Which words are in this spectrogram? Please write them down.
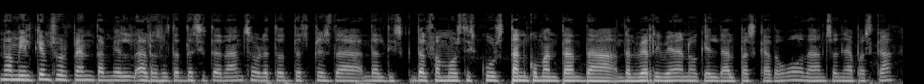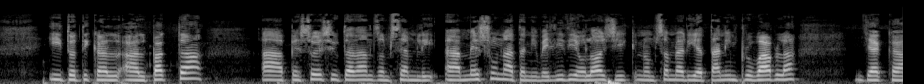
No, a mi el que em sorprèn també el, el resultat de Ciutadans, sobretot després de, del, dis, del famós discurs tan comentat de, d'Albert Rivera, no? aquell del pescador, d'ensenyar a pescar, i tot i que el, el pacte a PSOE i Ciutadans em sembli eh, més sonat a nivell ideològic, no em semblaria tan improbable, ja que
